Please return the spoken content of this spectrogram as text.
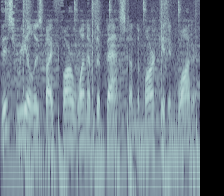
This reel is by far one of the best on the market in water.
